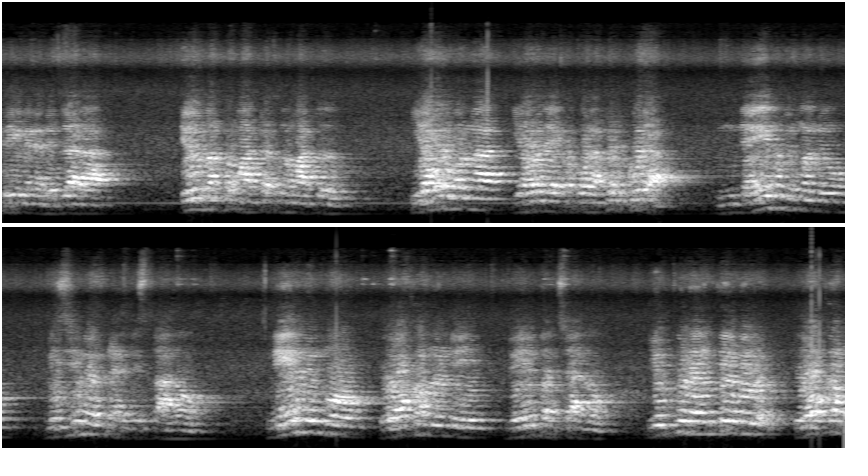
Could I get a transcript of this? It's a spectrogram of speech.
ప్రియమైన బిడ్డారా దేవుడు మనతో మాట్లాడుతున్న మాటలు ఎవరు ఉన్నా ఎవరు లేకపోయినప్పటికీ కూడా నేను మిమ్మల్ని విజయం వైపు నడిపిస్తాను. నేను మిమ్ము లోకం నుండి వేలుపరిచాను ఎప్పుడైతే మీరు లోకం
